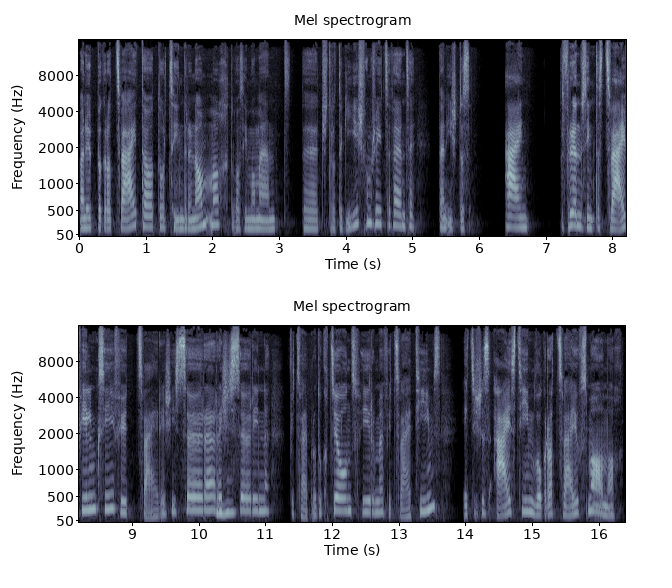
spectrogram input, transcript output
Wenn jemand gerade zwei Tatorte hintereinander macht, was im Moment die Strategie ist vom Schweizer Fernsehen, dann ist das ein Früher sind das zwei Filme für zwei Regisseure, mhm. Regisseurinnen, für zwei Produktionsfirmen, für zwei Teams. Jetzt ist es ein Team, das gerade zwei aufs Mal macht.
